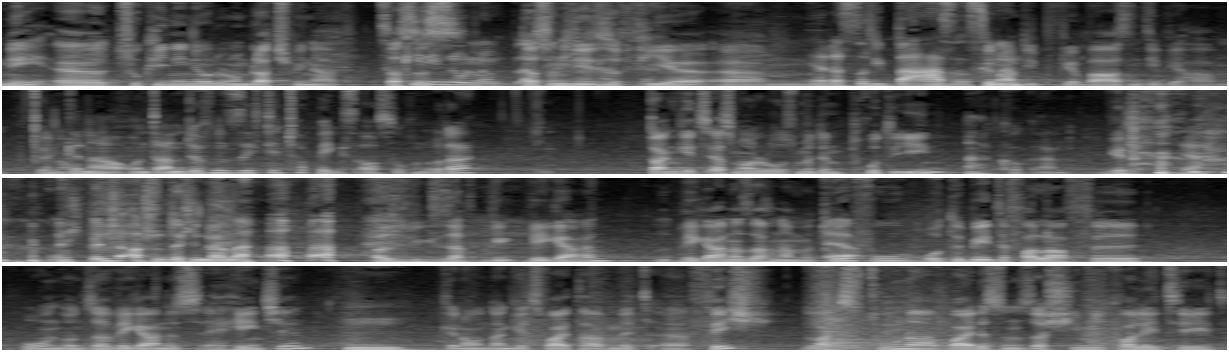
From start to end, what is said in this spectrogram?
Nee, äh, Zucchini-Nudeln und Blattspinat. Das, ist, Zucchini-Nudeln und das sind Blattspinat, diese vier, ähm, Ja, das ist so die Basis. genau, ne? die vier Basen, die wir haben. Genau. Genau, und dann dürfen sie sich die Toppings aussuchen, oder? Dann geht's erstmal los mit dem Protein. Ah, guck an. Genau. Ja, ich bin auch schon durcheinander. Also wie gesagt, ve- vegan. Vegane Sachen haben wir Tofu, rote Beete Falafel und unser veganes äh, Hähnchen. Mhm. Genau, und dann geht's weiter mit äh, Fisch, Lachs, Tuna, beides in Sashimi-Qualität.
